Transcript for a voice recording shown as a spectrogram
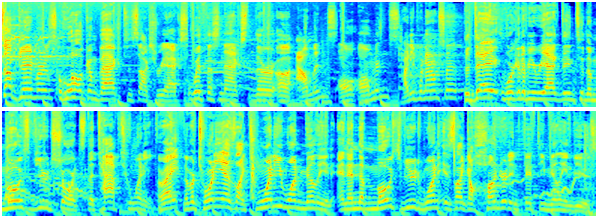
What's up, gamers? Welcome back to Socks Reacts. With us next, they're uh, almonds? Al almonds? How do you pronounce it? Today, we're gonna be reacting to the most viewed shorts, the top 20, all right? Number 20 has like 21 million, and then the most viewed one is like 150 million views.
